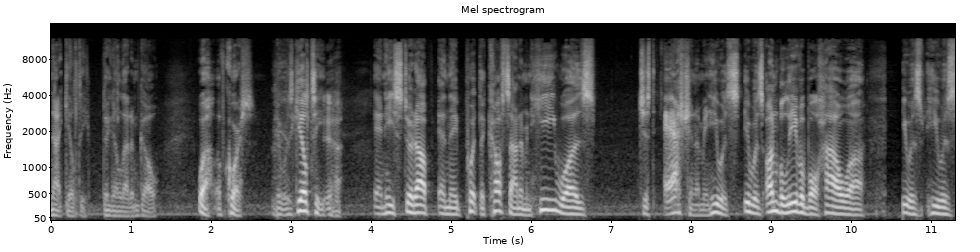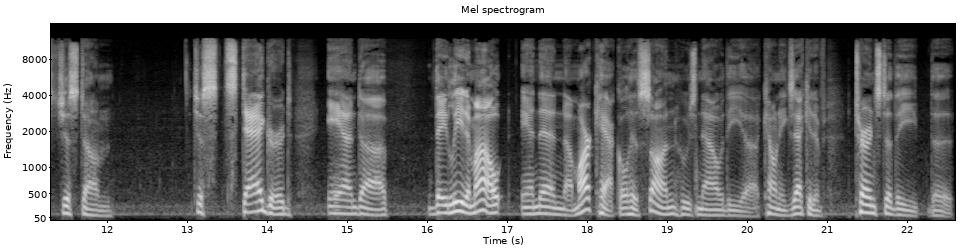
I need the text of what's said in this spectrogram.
"Not guilty. They're going to let him go." Well, of course, it was guilty. Yeah. And he stood up and they put the cuffs on him, and he was just ashen. I mean, he was. It was unbelievable how uh, he was. He was just. Um, just staggered, and uh, they lead him out. And then uh, Mark Hackel, his son, who's now the uh, county executive, turns to the the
